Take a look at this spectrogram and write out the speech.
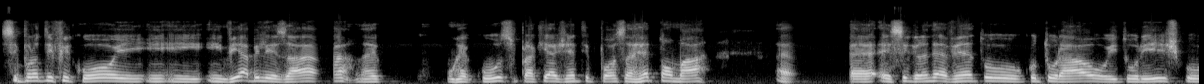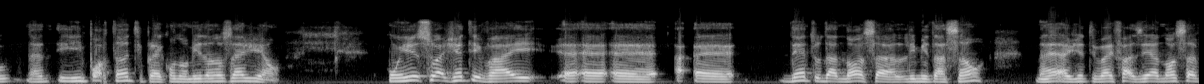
se prontificou em, em, em viabilizar né, um recurso para que a gente possa retomar é, é, esse grande evento cultural e turístico né, e importante para a economia da nossa região. Com isso, a gente vai, é, é, é, é dentro da nossa limitação, né, a gente vai fazer a nossa,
